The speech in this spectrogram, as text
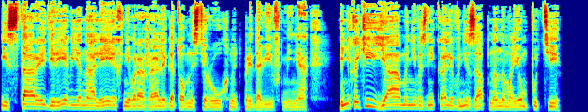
и старые деревья на аллеях не выражали готовности рухнуть, придавив меня, и никакие ямы не возникали внезапно на моем пути.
